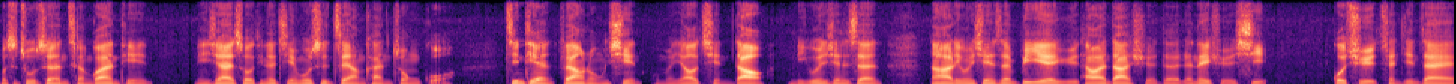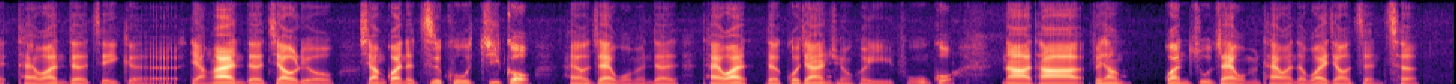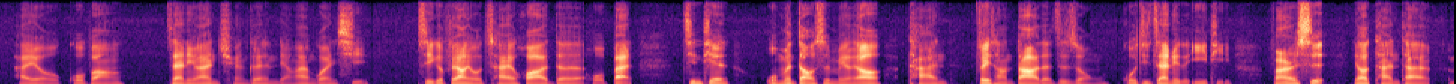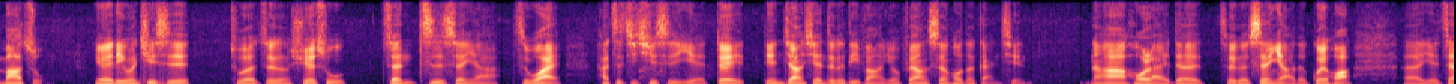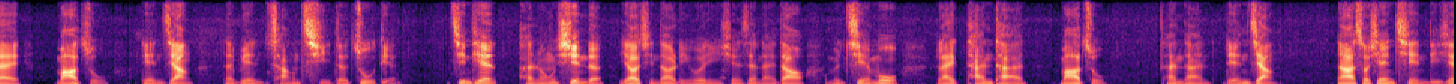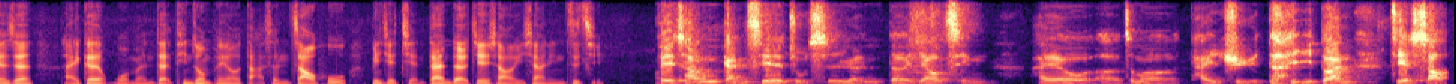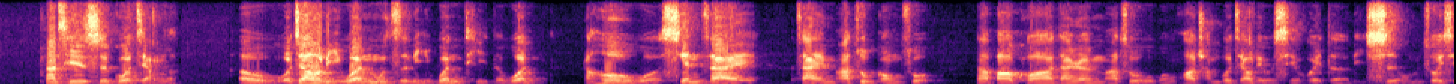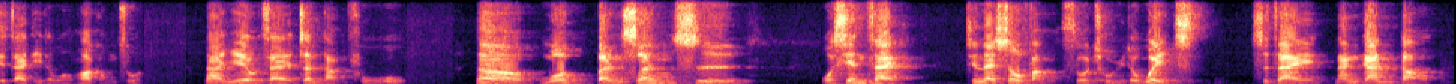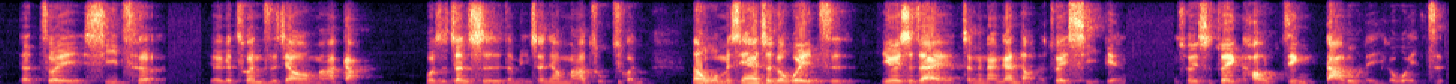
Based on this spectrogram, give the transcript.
我是主持人陈冠廷，你现在收听的节目是这样看中国。今天非常荣幸，我们邀请到李问先生。那李问先生毕业于台湾大学的人类学系，过去曾经在台湾的这个两岸的交流相关的智库机构，还有在我们的台湾的国家安全会议服务过。那他非常关注在我们台湾的外交政策，还有国防战略安全跟两岸关系，是一个非常有才华的伙伴。今天我们倒是没有要谈非常大的这种国际战略的议题，反而是要谈谈妈祖。因为李问其实除了这个学术政治生涯之外，他自己其实也对连江县这个地方有非常深厚的感情。那他后来的这个生涯的规划，呃，也在妈祖连江那边长期的驻点。今天很荣幸的邀请到李问李先生来到我们节目，来谈谈妈祖，谈谈连江。那首先，请李先生来跟我们的听众朋友打声招呼，并且简单的介绍一下您自己。非常感谢主持人的邀请，还有呃这么抬举的一段介绍。那其实是过奖了。呃，我叫李问，木子李问题的问。然后我现在在马祖工作，那包括担任马祖文化传播交流协会的理事，我们做一些在地的文化工作。那也有在政党服务。那我本身是，我现在现在受访所处于的位置是在南竿岛的最西侧，有一个村子叫马港，或是正式的名称叫马祖村。那我们现在这个位置，因为是在整个南竿岛的最西边，所以是最靠近大陆的一个位置。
